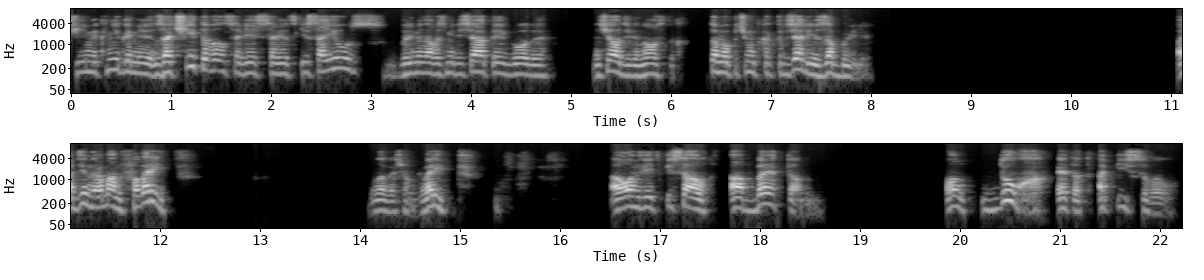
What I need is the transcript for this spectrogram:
чьими книгами зачитывался весь Советский Союз, времена 80-е годы, начало 90-х. Потом его почему-то как-то взяли и забыли. Один роман «Фаворит» много о чем говорит. А он ведь писал об этом. Он дух этот описывал.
